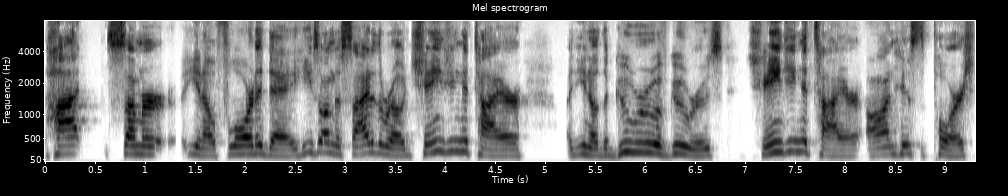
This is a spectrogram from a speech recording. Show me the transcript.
Hot summer, you know, Florida day. He's on the side of the road changing a tire, you know, the guru of gurus, changing a tire on his Porsche,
